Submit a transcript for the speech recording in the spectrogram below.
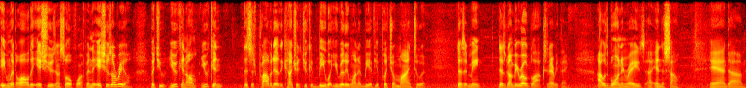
even with all the issues and so forth. And the issues are real, but you you can you can. This is probably the only country that you can be what you really want to be if you put your mind to it. Does it mean there's going to be roadblocks and everything? I was born and raised uh, in the South, and um,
